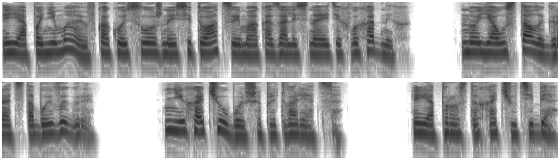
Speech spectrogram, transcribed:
«Я понимаю, в какой сложной ситуации мы оказались на этих выходных, но я устал играть с тобой в игры. Не хочу больше притворяться. Я просто хочу тебя».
